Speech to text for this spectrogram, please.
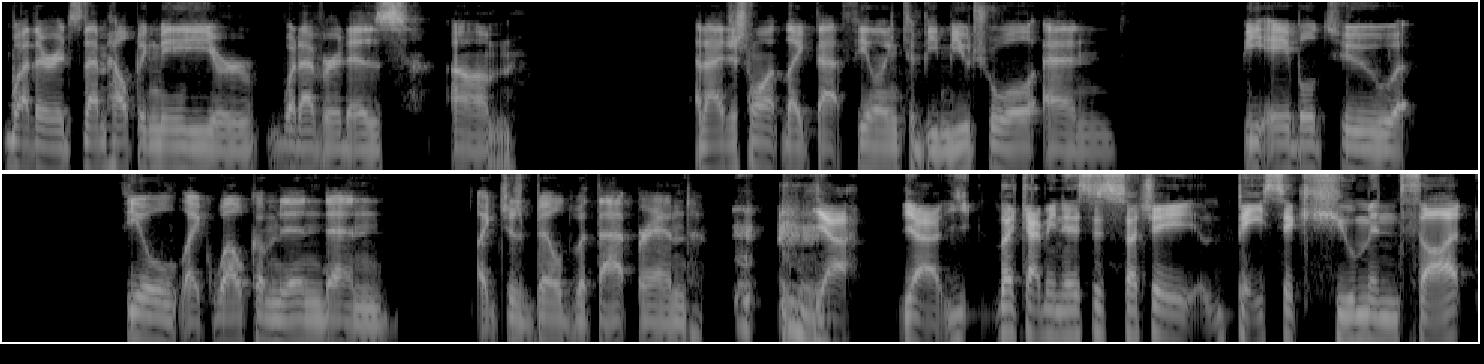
whether it's them helping me or whatever it is. Um, and I just want like that feeling to be mutual and be able to feel like welcomed in and like just build with that brand. yeah. Yeah. Like, I mean, this is such a basic human thought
